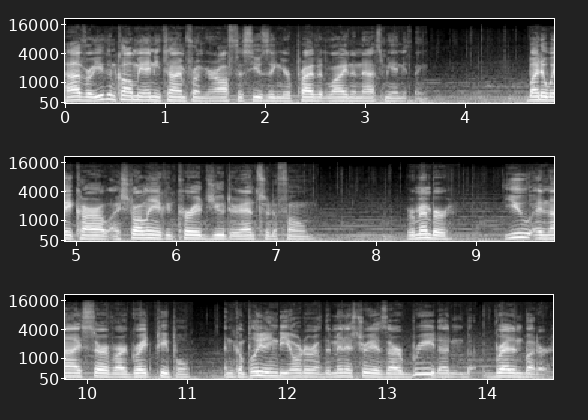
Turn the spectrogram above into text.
However, you can call me anytime from your office using your private line and ask me anything. By the way, Carl, I strongly encourage you to answer the phone. Remember, you and I serve our great people and completing the order of the ministry is our bread and, bread and butter.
